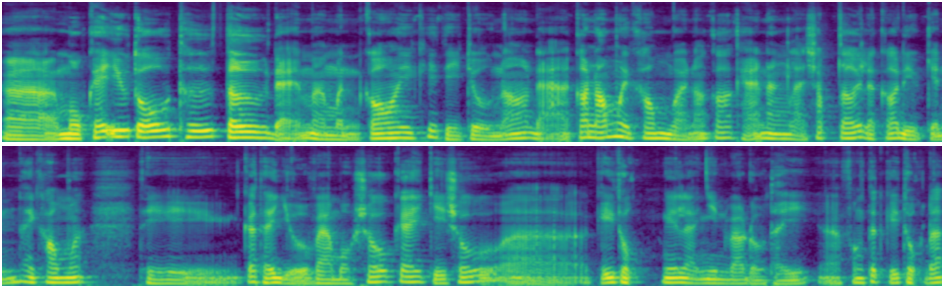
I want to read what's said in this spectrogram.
à, một cái yếu tố thứ tư để mà mình coi cái thị trường nó đã có nóng hay không và nó có khả năng là sắp tới là có điều chỉnh hay không á thì có thể dựa vào một số cái chỉ số uh, kỹ thuật nghĩa là nhìn vào đồ thị uh, phân tích kỹ thuật đó.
